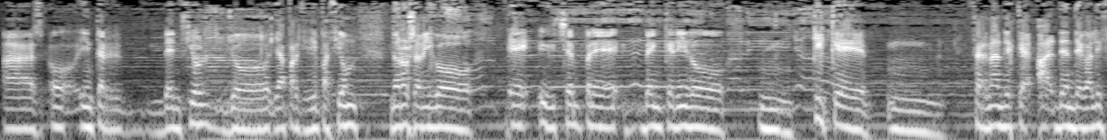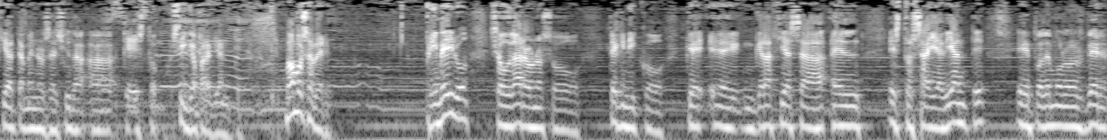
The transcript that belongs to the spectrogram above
ás o intervencións yo, e a participación do noso amigo e eh, sempre ben querido mm, Quique mm, Fernández que ah, a, dende Galicia tamén nos axuda a que isto siga para diante. Vamos a ver. Primeiro, saudar ao noso técnico que eh, gracias a él isto sai adiante. Eh, podemos nos ver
